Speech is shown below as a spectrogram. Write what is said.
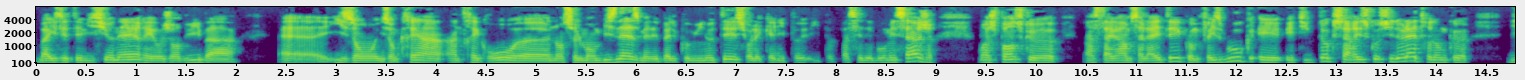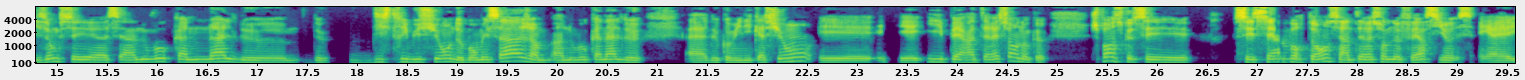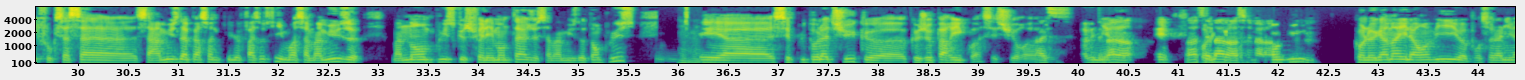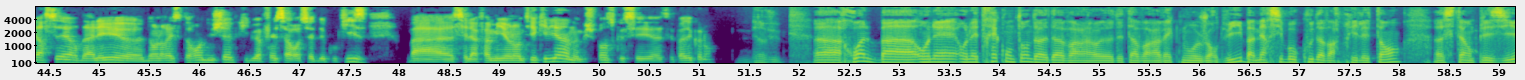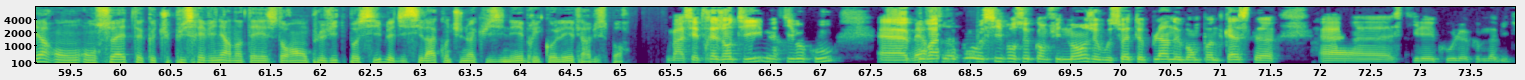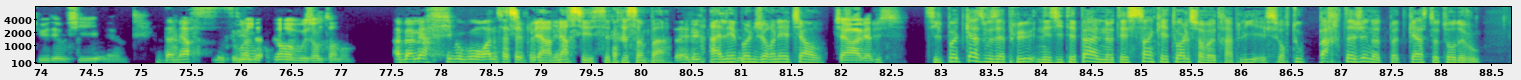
bah ils étaient visionnaires et aujourd'hui bah euh, ils ont ils ont créé un, un très gros euh, non seulement business mais des belles communautés sur lesquelles ils peuvent ils peuvent passer des beaux messages. Moi je pense que Instagram ça l'a été comme Facebook et, TikTok ça risque aussi de l'être. Donc euh, disons que c'est c'est un nouveau canal de, de distribution de bons messages, un, nouveau canal de, euh, de communication et, et, est hyper intéressant. Donc, euh, je pense que c'est c'est c'est important, c'est intéressant de le faire. Si et euh, il faut que ça, ça ça amuse la personne qui le fasse aussi. Moi, ça m'amuse. Maintenant, en plus que je fais les montages, ça m'amuse d'autant plus. Mhm. Et euh, c'est plutôt là-dessus que que je parie quoi. C'est sur C'est malin. c'est malin, c'est malin quand le gamin il a envie euh, pour son anniversaire d'aller euh, dans le restaurant du chef qui lui a fait sa recette de cookies, bah c'est la famille en entier qui vient. Donc je pense que c'est c'est pas déconnant. Bien vu. Euh, Juan, bah on est on est très content d'avoir euh, de t'avoir avec nous aujourd'hui. Bah merci beaucoup d'avoir pris le temps. C'était un plaisir. On, on, souhaite que tu puisses revenir dans tes restaurants au plus vite possible et d'ici là continue à cuisiner, bricoler, faire du sport. Bah, c'est très gentil, merci beaucoup. Euh, courage à vous aussi pour ce confinement. Je vous souhaite plein de bons podcasts, euh, euh stylés, cool comme d'habitude, et aussi. Euh, bah, merci. moi j'adore vous entendre. Ah bah merci beaucoup Juan, ça fait plaisir. Merci, c'est très sympa. Allez, bonne journée, ciao. Ciao, à bientôt. Si le podcast vous a plu, n'hésitez pas à le noter 5 étoiles sur votre appli et surtout partagez notre podcast autour de vous.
